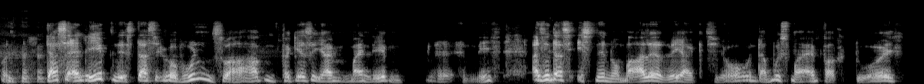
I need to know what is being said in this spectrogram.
Und das Erlebnis, das überwunden zu haben, vergesse ich mein Leben äh, nicht. Also das ist eine normale Reaktion, da muss man einfach durch.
